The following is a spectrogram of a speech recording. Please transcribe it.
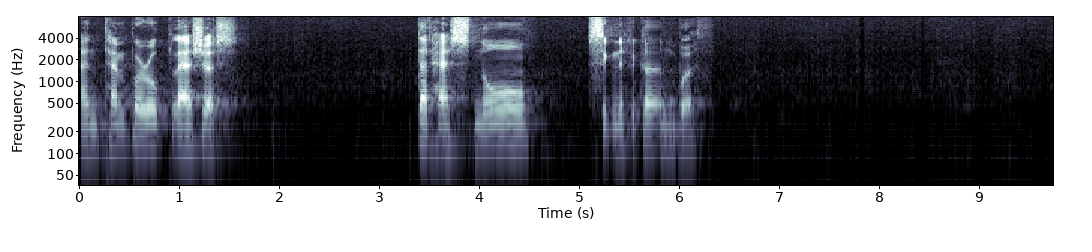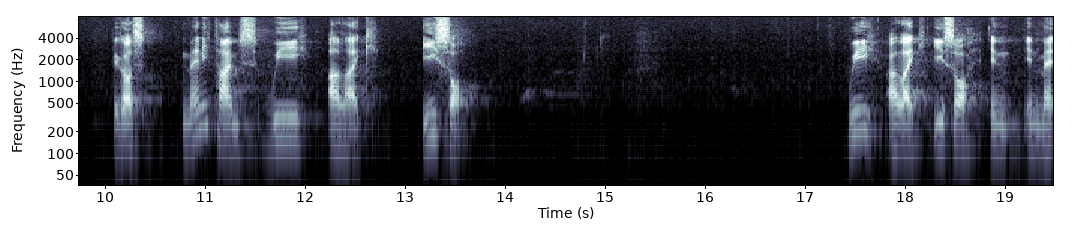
and temporal pleasures that has no significant worth. Because many times we are like Esau. We are like Esau in, in ma-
